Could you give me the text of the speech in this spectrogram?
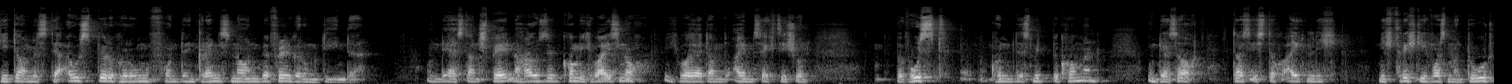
die damals der Ausbürgerung von den grenznahen Bevölkerung diente. Und er ist dann spät nach Hause gekommen, ich weiß noch, ich war ja dann 61 schon bewusst, konnte das mitbekommen. Und er sagt, das ist doch eigentlich nicht richtig, was man tut,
